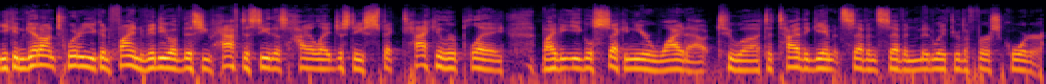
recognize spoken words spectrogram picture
You can get on Twitter, you can find video of this. You have to see this highlight. Just a spectacular play by the Eagles' second year wideout to uh, to tie the game at 7 7 midway through the first quarter.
